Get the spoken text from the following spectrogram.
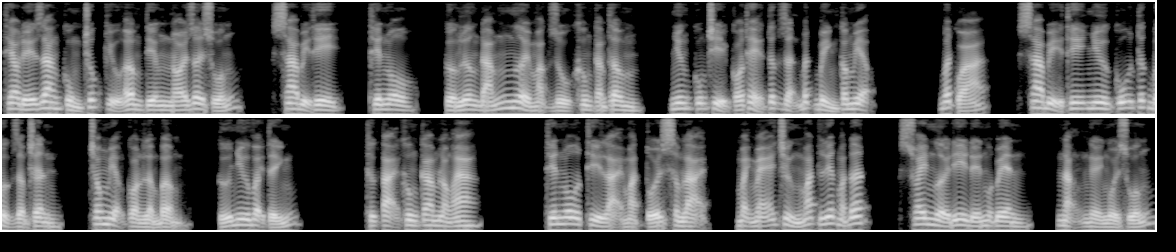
Theo đế giang cùng chúc cựu âm tiếng nói rơi xuống, sa bị thi, thiên ô cường lương đám người mặc dù không cam tâm, nhưng cũng chỉ có thể tức giận bất bình câm miệng. Bất quá, sa bị thi như cũ tức bực dậm chân, trong miệng còn lẩm bẩm cứ như vậy tính. Thực tại không cam lòng a. Thiên ngô thì lại mặt tối xâm lại, mạnh mẽ chừng mắt liếc mặt đất, xoay người đi đến một bên, nặng nề ngồi xuống.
